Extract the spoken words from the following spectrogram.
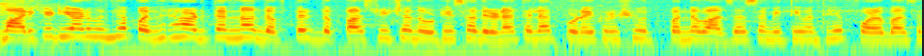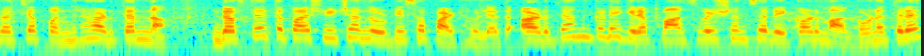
मार्केट यार्डमधल्या पंधरा आडत्यांना दफ्तर तपासणीच्या नोटिसा देण्यात आल्यात. पुणे कृषी उत्पन्न बाजार समितीमध्ये फळ बाजारातल्या पंधरा आडत्यांना दफ्तर तपासणीच्या नोटिसा पाठवल्यात. आडत्यांकडे गेल्या पाच वर्षांचा रेकॉर्ड मागवण्यात आल्यात.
